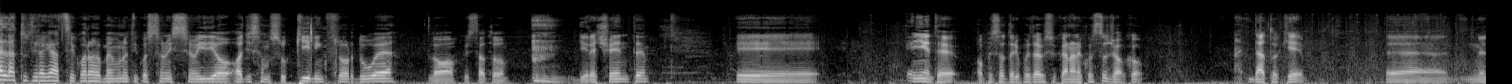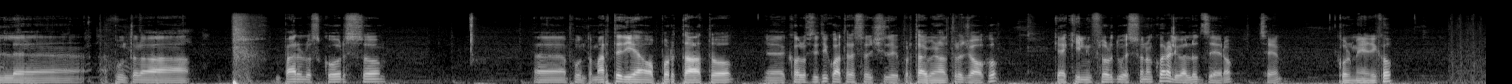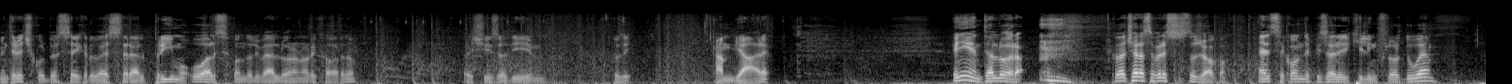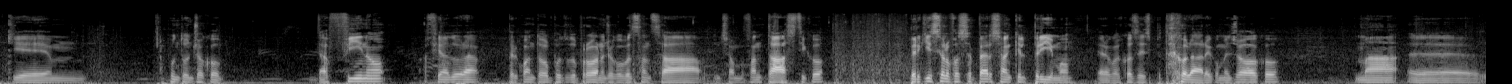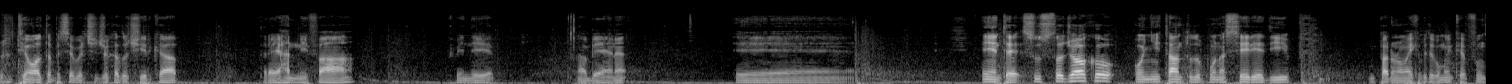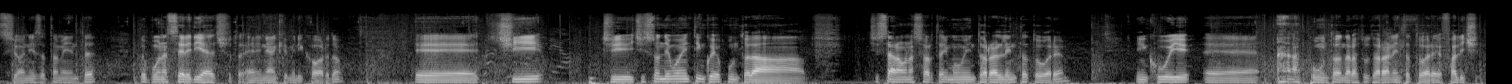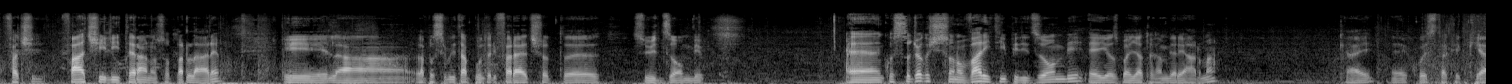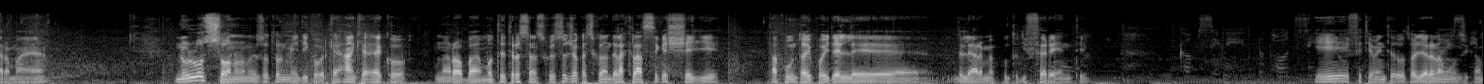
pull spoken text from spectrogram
Bella a tutti ragazzi, qua benvenuti in questo nuovissimo video. Oggi siamo su Killing Floor 2 L'ho acquistato di recente. E... e niente, ho pensato di portarvi sul canale questo gioco Dato che eh, nel... appunto la... mi pare lo scorso eh, appunto martedì ho portato eh, Call of Duty 4 Adesso ho deciso di portarvi un altro gioco Che è Killing Floor 2 Sono ancora a livello 0 Sì, col medico Mentre invece col Berserker doveva essere al primo o al secondo livello, ora non ricordo. Ho deciso di, così, cambiare. E niente, allora, cosa c'è da sapere su questo gioco? È il secondo episodio di Killing Floor 2, che è mm, appunto un gioco da fino, fino ad ora, per quanto ho potuto provare, un gioco abbastanza, diciamo, fantastico. Per chi se lo fosse perso anche il primo, era qualcosa di spettacolare come gioco ma eh, l'ultima volta penso di averci giocato circa tre anni fa quindi va bene. E... e niente su sto gioco ogni tanto dopo una serie di mi pare non ho mai capito come funzioni esattamente dopo una serie di headshot e eh, neanche mi ricordo e ci, ci, ci sono dei momenti in cui appunto la, ci sarà una sorta di momento rallentatore in cui eh, appunto andrà tutto a rallentatore e faciliterà, non so parlare, e la, la, possibilità appunto di fare headshot eh, sui zombie. Eh, in questo gioco ci sono vari tipi di zombie e io ho sbagliato a cambiare arma. Ok, e questa che, che arma è? Non lo so, non ho mai usato il medico perché anche, ecco, una roba molto interessante su questo gioco a seconda della classe che scegli appunto hai poi delle, delle armi appunto differenti e effettivamente devo togliere la musica.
